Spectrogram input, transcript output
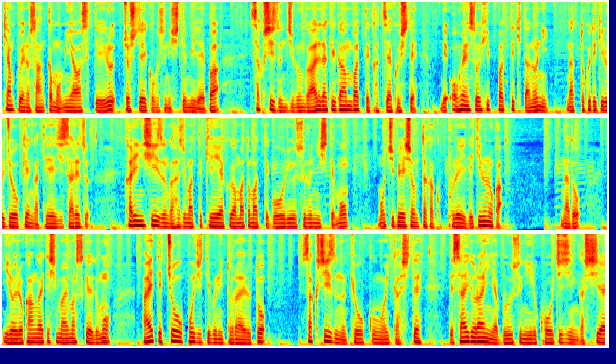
キャンプへの参加も見合わせているジョシュ・ジェイコブスにしてみれば昨シーズン自分があれだけ頑張って活躍してでオフェンスを引っ張ってきたのに納得できる条件が提示されず仮にシーズンが始まって契約がまとまって合流するにしてもモチベーション高くプレイできるのかなどいろいろ考えてしまいますけれどもあえて超ポジティブに捉えると昨シーズンの教訓を生かしてでサイドラインやブースにいるコーチ陣が試合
